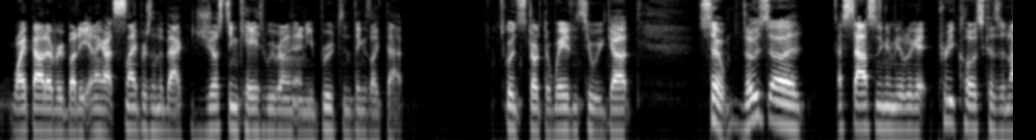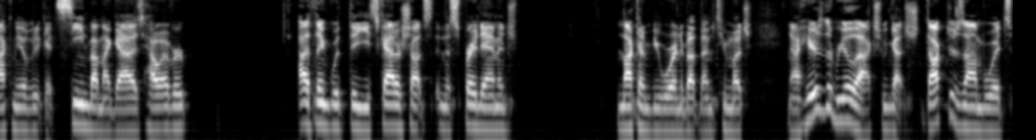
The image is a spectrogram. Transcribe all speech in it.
wipe out everybody, and I got snipers in the back just in case we run into any brutes and things like that. Let's go and start the wave and see what we got. So those uh, assassins are going to be able to get pretty close because they're not going to be able to get seen by my guys. However, I think with the scatter shots and the spray damage, not going to be worrying about them too much. Now, here's the real action. We got Dr. Zombowitz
